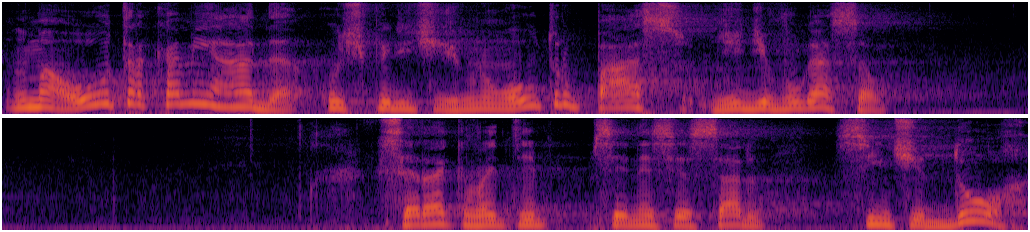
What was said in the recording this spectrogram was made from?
numa outra caminhada, o Espiritismo, num outro passo de divulgação. Será que vai ter, ser necessário sentir dor?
